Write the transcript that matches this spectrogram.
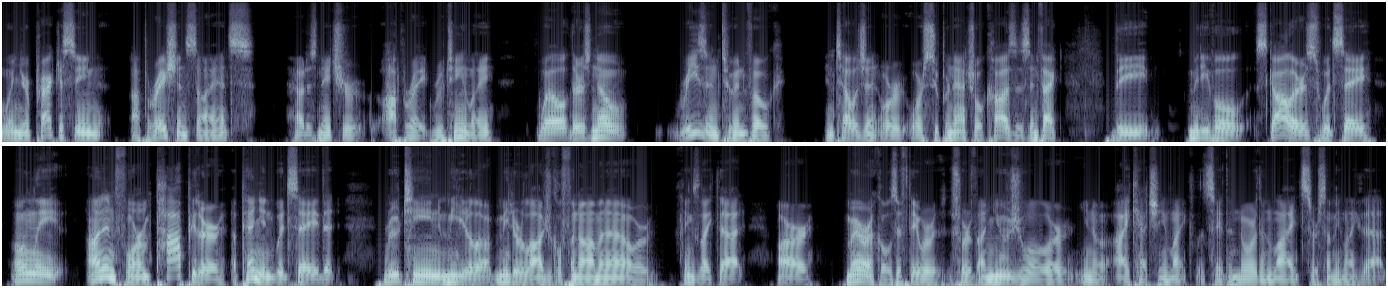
when you're practicing operation science, how does nature operate routinely? Well, there's no reason to invoke intelligent or, or supernatural causes. In fact, the medieval scholars would say only uninformed popular opinion would say that routine meteorolo- meteorological phenomena or things like that are miracles if they were sort of unusual or you know eye-catching like let's say the northern lights or something like that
